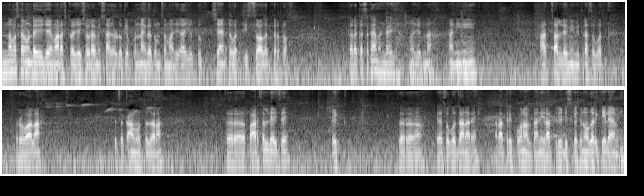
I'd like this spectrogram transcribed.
नमस्कार मंडळी जय महाराष्ट्र जय शिवराय. मी सागर डोके. पुन्हा एकदा तुमचं माझ्या यूट्यूब चॅनलवरती स्वागत करतो. तर कसं काय मंडळी? मजेत ना? आणि आज चाललो आहे मी मित्रासोबत रोहाला. त्याचं काम होतं जरा. तर पार्सल द्यायचं आहे एक तर त्यासोबत जाणार आहे. रात्री फोन आला आणि रात्री डिस्कशन वगैरे केलं आहे आम्ही.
